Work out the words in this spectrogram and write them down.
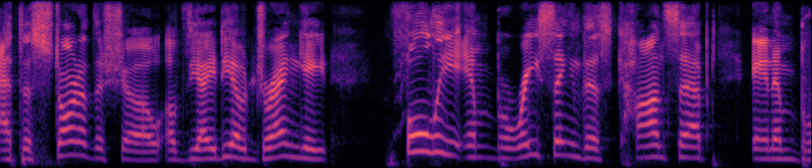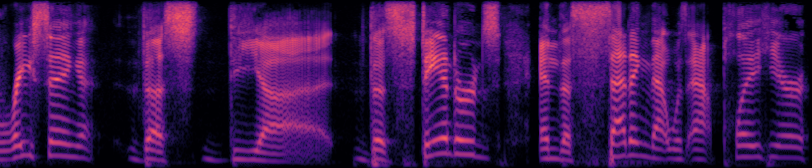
at the start of the show of the idea of Dragon Gate fully embracing this concept and embracing the the uh the standards and the setting that was at play here.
